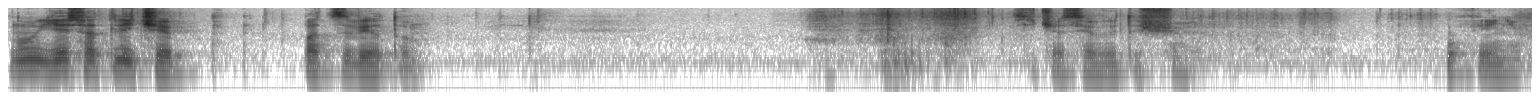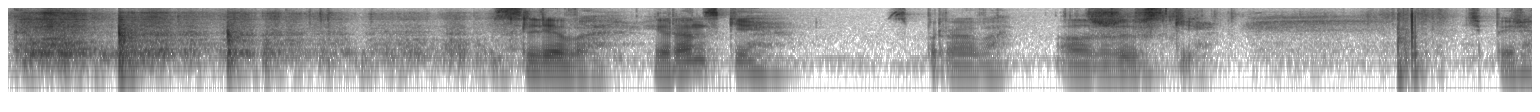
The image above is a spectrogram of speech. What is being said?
Ну, есть отличие по цвету. Сейчас я вытащу финик. Слева иранский, справа алжирский. Теперь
